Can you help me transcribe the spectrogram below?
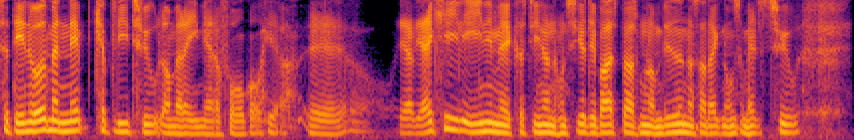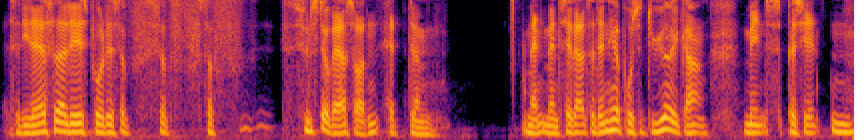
altså, det er noget, man nemt kan blive i tvivl om, hvad der egentlig er, der foregår her. Øh, jeg, jeg er ikke helt enig med Christina, når hun siger, at det er bare et spørgsmål om viden, og så er der ikke nogen som helst tvivl. Altså, fordi da jeg sidder og læser på det, så, så, så, så synes det jo være sådan, at øh, man, man sætter altså den her procedure i gang, mens patienten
